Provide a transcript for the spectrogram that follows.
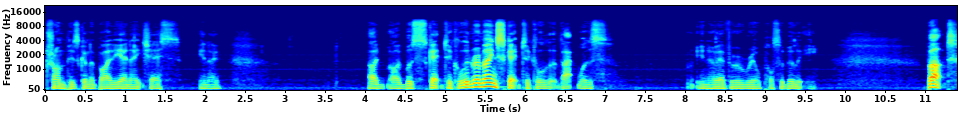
Trump is going to buy the NHS, you know, I, I was sceptical and remain sceptical that that was, you know, ever a real possibility. But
